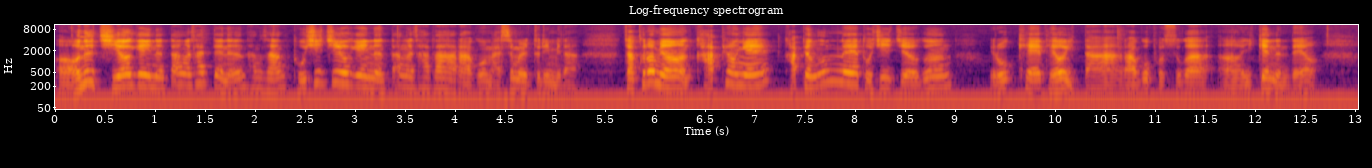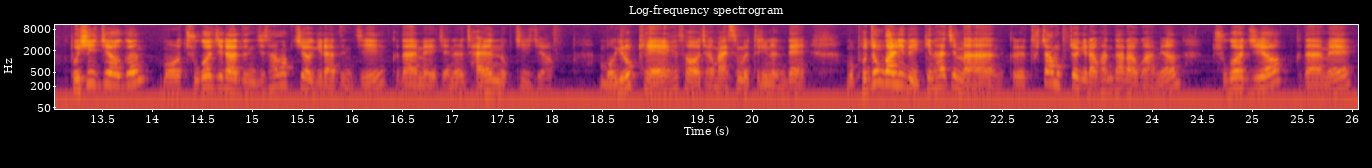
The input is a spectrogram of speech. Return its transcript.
어, 느 지역에 있는 땅을 살 때는 항상 도시 지역에 있는 땅을 사다라고 말씀을 드립니다. 자 그러면 가평의 가평 읍내 도시 지역은 이렇게 되어 있다라고 볼 수가 어, 있겠는데요. 도시 지역은 뭐 주거지라든지 상업 지역이라든지 그 다음에 이제는 자연 녹지 지역 뭐 이렇게 해서 제가 말씀을 드리는데 뭐 보존 관리도 있긴 하지만 그래 투자 목적이라고 한다라고 하면 주거 지역 그 다음에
